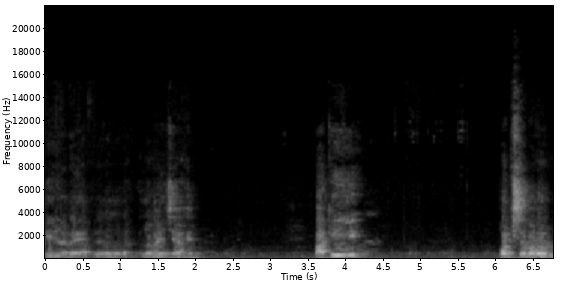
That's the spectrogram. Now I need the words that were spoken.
ही लढाई आपल्याला लढायची आहे. बाकी पक्ष म्हणून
